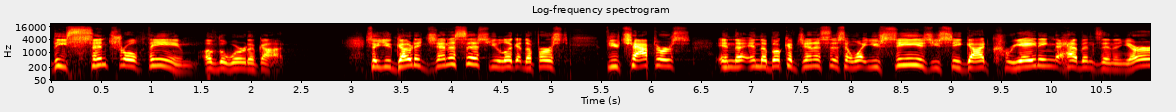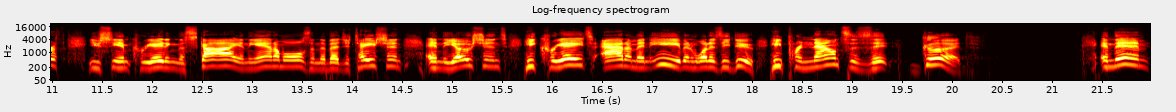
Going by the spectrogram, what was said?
the central theme of the Word of God. So you go to Genesis, you look at the first few chapters in the, in the book of Genesis, and what you see is you see God creating the heavens and the earth. You see Him creating the sky and the animals and the vegetation and the oceans. He creates Adam and Eve, and what does He do? He pronounces it good. And then,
